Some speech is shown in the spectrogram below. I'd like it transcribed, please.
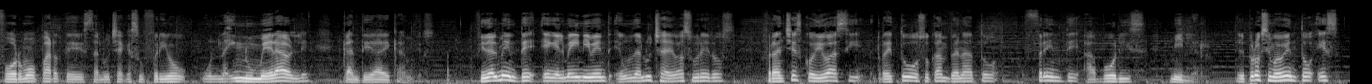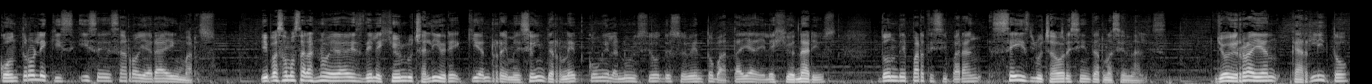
formó parte de esta lucha que sufrió una innumerable cantidad de cambios. Finalmente, en el main event, en una lucha de basureros, Francesco Di retuvo su campeonato frente a Boris Miller. El próximo evento es Control X y se desarrollará en marzo. Y pasamos a las novedades de Legión Lucha Libre, quien remeció internet con el anuncio de su evento Batalla de Legionarios, donde participarán seis luchadores internacionales. Joey Ryan, Carlito,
